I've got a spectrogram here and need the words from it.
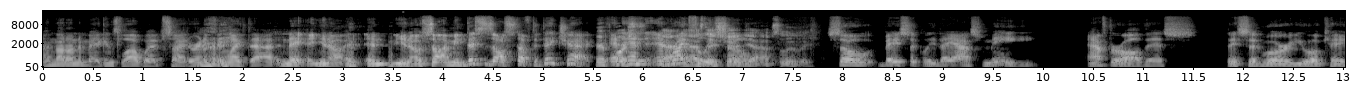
I'm not on the Megan's Law website or anything Right. like that. And they, you know, and, and you know, so I mean, this is all stuff that they check, Yeah, of and, and, and Yeah, rightfully so. should. Yeah, absolutely. So basically, they asked me after all this. They said, "Well, are you okay?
